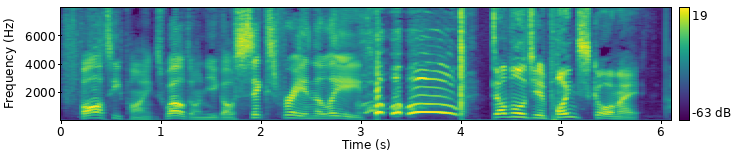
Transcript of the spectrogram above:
40 points. Well done. You go 6 3 in the lead. Doubled your point score, mate.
